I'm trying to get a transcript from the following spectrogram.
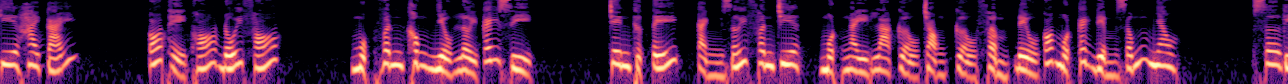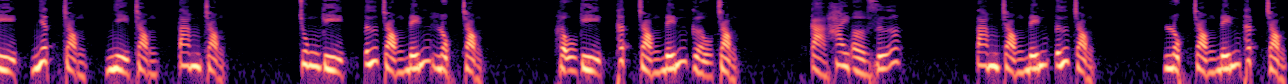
kia hai cái, có thể khó đối phó, mục vân không nhiều lời cái gì, trên thực tế, cảnh giới phân chia, một ngày là cửa trọng cửa phẩm đều có một cái điểm giống nhau. Sơ kỳ nhất trọng nhị trọng tam trọng. Trung kỳ tứ trọng đến lục trọng. Hậu kỳ thất trọng đến cửa trọng. Cả hai ở giữa. Tam trọng đến tứ trọng. Lục trọng đến thất trọng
